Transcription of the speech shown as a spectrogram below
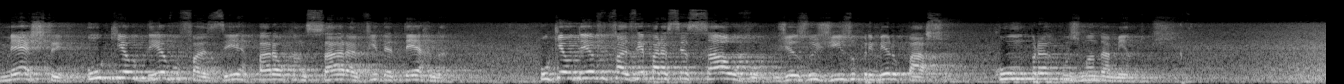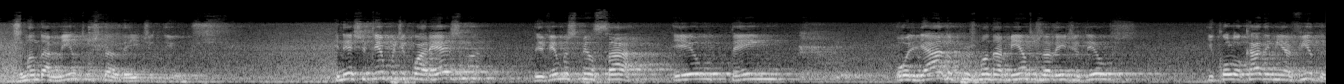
Mestre, o que eu devo fazer para alcançar a vida eterna? O que eu devo fazer para ser salvo? Jesus diz o primeiro passo: cumpra os mandamentos. Os mandamentos da lei de Deus. E neste tempo de quaresma, devemos pensar: eu tenho olhado para os mandamentos da lei de Deus e colocado em minha vida?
